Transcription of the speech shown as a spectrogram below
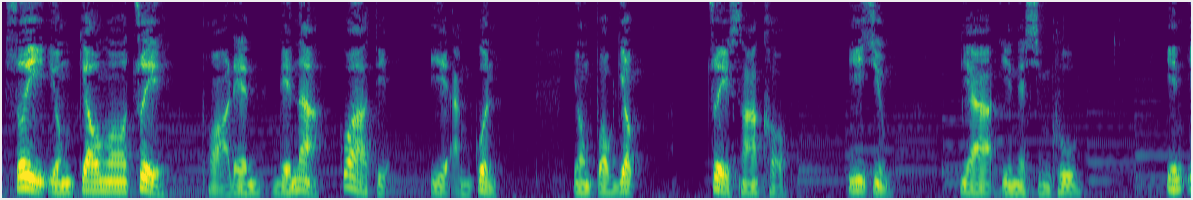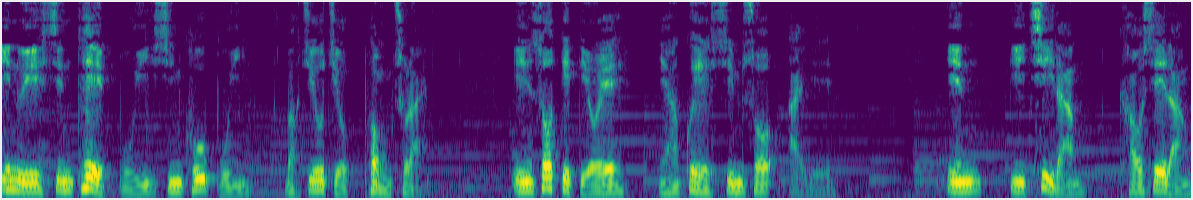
所以用骄傲做破链链啊挂伫伊的颔棍，用薄玉做衫裤衣裳压因的身躯，因因为身体肥、身躯肥，目睭就碰出来，因所得到的赢过心所爱的，因以气人、口舌人。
